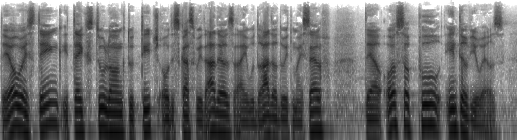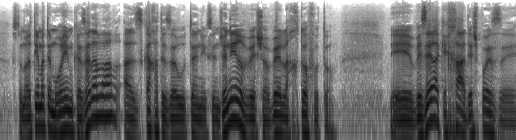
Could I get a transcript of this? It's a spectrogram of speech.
They always think it takes too long to teach or discuss with others, I would rather do it myself. they are also poor interviewers. זאת אומרת, אם אתם רואים כזה דבר, אז ככה תזהו 10x engineer ושווה לחטוף אותו. אה, וזה רק אחד, יש פה איזה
